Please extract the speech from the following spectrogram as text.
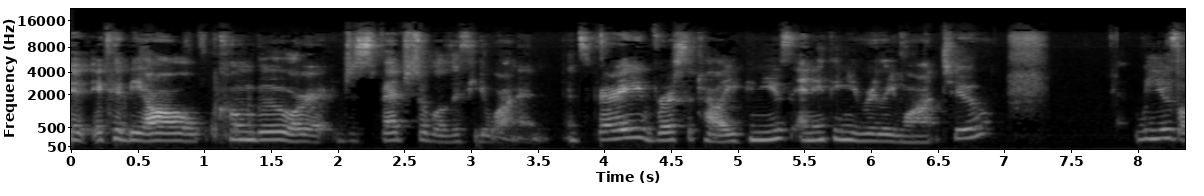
it, it could be all kombu or just vegetables if you wanted. It's very versatile. You can use anything you really want to. We use a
